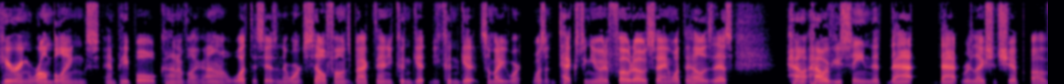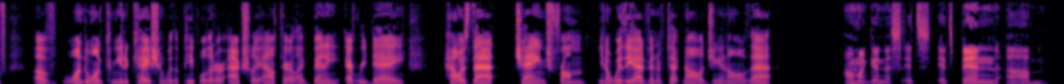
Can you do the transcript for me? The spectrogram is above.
hearing rumblings and people kind of like, I don't know what this is. And there weren't cell phones back then. You couldn't get, you couldn't get somebody weren't, wasn't texting you a photo saying, what the hell is this? How, how have you seen that, that, that relationship of, of one-to-one communication with the people that are actually out there like benny every day how has that changed from you know with the advent of technology and all of that Oh my goodness, it's it's been um,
